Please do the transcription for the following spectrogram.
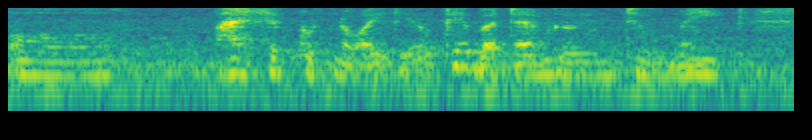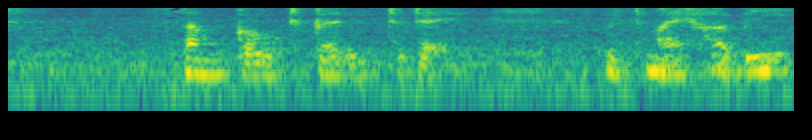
or I have got no idea okay but I'm going to make some goat curry today with my hubby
